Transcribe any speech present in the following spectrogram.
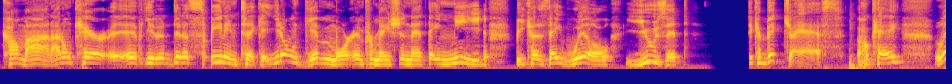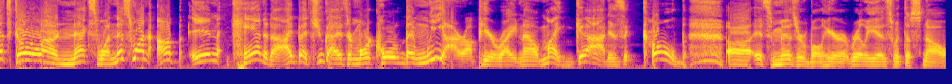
Come on. I don't care if you did a speeding ticket. You don't give them more information that they need because they will use it to convict your ass. Okay? Let's go to our next one. This one up in Canada. I bet you guys are more cold than we are up here right now. My God, is it cold? Uh, it's miserable here. It really is with the snow.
